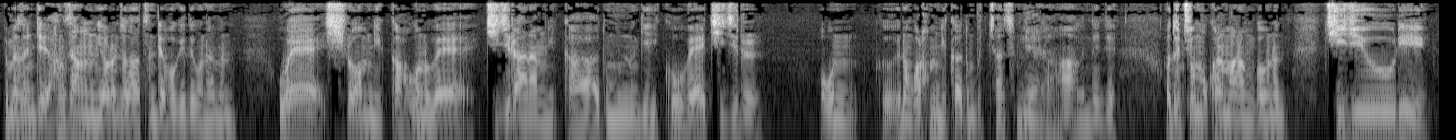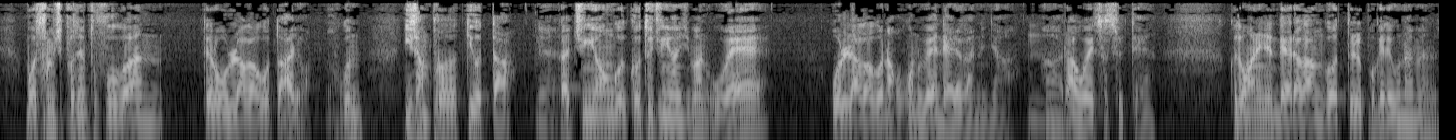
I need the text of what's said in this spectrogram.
그러면서 이제 항상 여론조사 같은 데 보게 되고 나면 왜 싫어합니까? 혹은 왜 지지를 안 합니까?도 묻는 게 있고 왜 지지를 혹은 그 이런 걸 합니까?도 묻지 않습니까? 예. 아, 근데 이제 어떤 주목할 만한 거는 지지율이 뭐 30% 후반 대로 올라가고 또 아주 혹은 2, 3%더 뛰었다. 네. 그러니까 중요한 거 그것도 중요하지만 왜 올라가거나 혹은 왜 내려가느냐라고 했었을 때 그동안에 이제 내려간 것들을 보게 되고 나면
